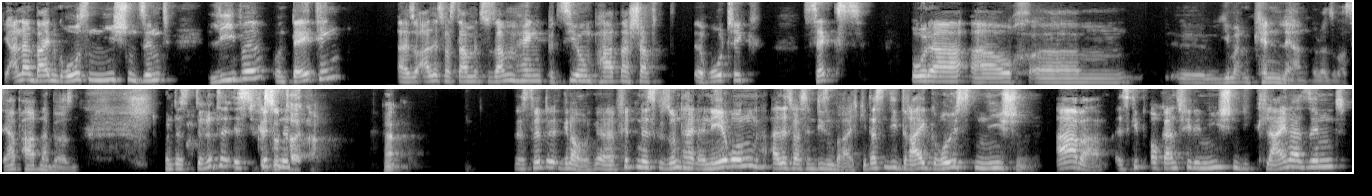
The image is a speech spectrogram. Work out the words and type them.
Die anderen beiden großen Nischen sind Liebe und Dating, also alles, was damit zusammenhängt, Beziehung, Partnerschaft, Erotik, Sex oder auch ähm, äh, jemanden kennenlernen oder sowas, ja, Partnerbörsen. Und das dritte ist Fitness. Gesundheit, ne? Ja. Das dritte, genau, äh, Fitness, Gesundheit, Ernährung, alles, was in diesem Bereich geht. Das sind die drei größten Nischen. Aber es gibt auch ganz viele Nischen, die kleiner sind,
